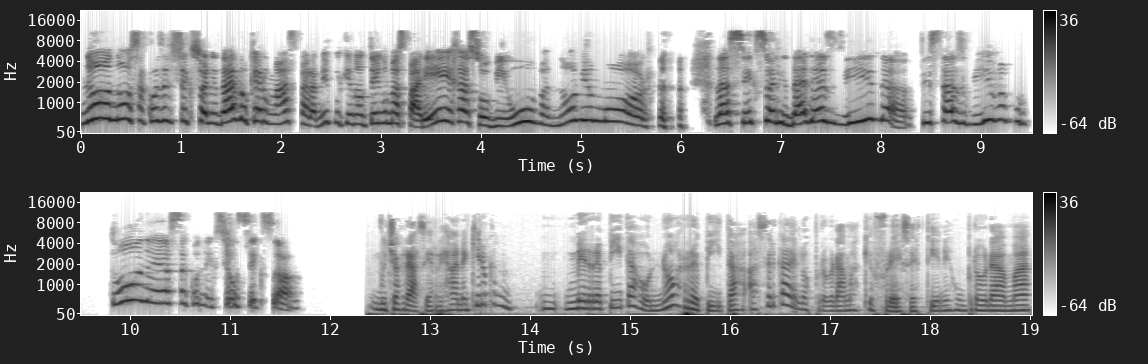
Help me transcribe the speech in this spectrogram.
não, não, essa coisa de sexualidade não quero mais para mim porque não tenho mais pareja, sou viúva. Não, meu amor, a sexualidade é vida. Tu estás viva por toda essa conexão sexual. Muchas gracias, Rejane. Quiero que me repitas o nos repitas acerca de los programas que ofreces. Tienes un programa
